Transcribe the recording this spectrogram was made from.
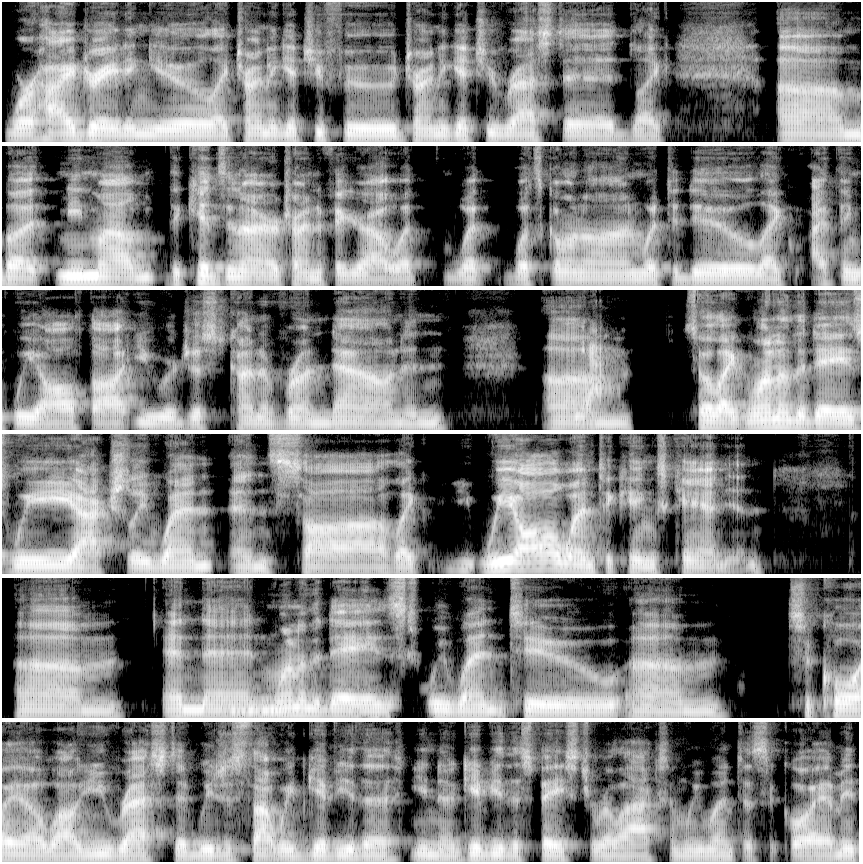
we're hydrating you, like trying to get you food, trying to get you rested, like um, but meanwhile, the kids and I are trying to figure out what what what's going on, what to do. Like I think we all thought you were just kind of run down, and um. So like one of the days we actually went and saw like we all went to Kings Canyon, um, and then mm-hmm. one of the days we went to um, Sequoia while you rested. We just thought we'd give you the, you know, give you the space to relax and we went to Sequoia. I mean,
